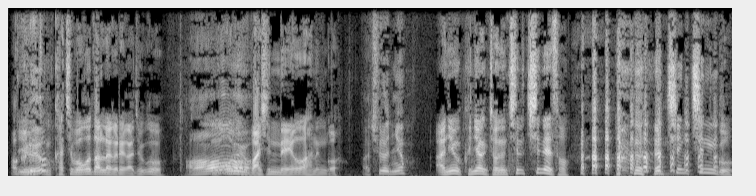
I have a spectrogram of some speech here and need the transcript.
아 이거 그래요? 좀 같이 먹어달라 그래가지고 아, 어, 이거 맛있네요 하는 거. 아 출연요? 아니요, 그냥 저는 친, 친해서. 친, 친구.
